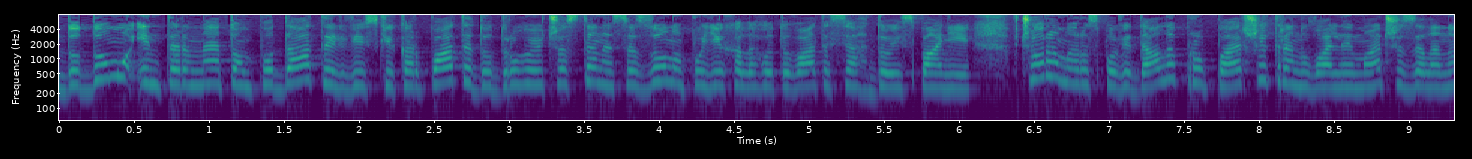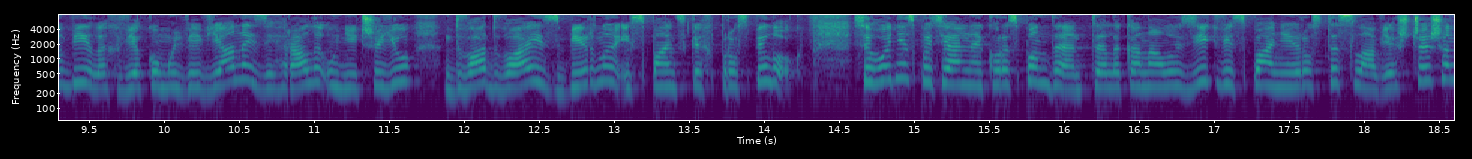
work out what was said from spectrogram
Додому інтернетом подати львівські Карпати до другої частини сезону поїхали готуватися до Іспанії. Вчора ми розповідали про перший тренувальний матч зелено-білих, в якому львів'яни зіграли у нічию 2-2 із збірною іспанських проспілок. Сьогодні спеціальний кореспондент телеканалу ЗІК в Іспанії Ростислав Ящишин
